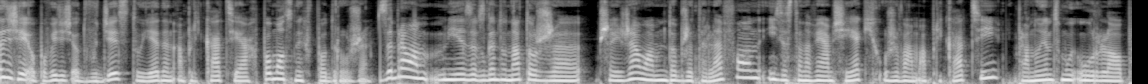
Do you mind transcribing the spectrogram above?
Chcę dzisiaj opowiedzieć o 21 aplikacjach pomocnych w podróży. Zebrałam je ze względu na to, że przejrzałam dobrze telefon i zastanawiałam się, jakich używam aplikacji, planując mój urlop,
